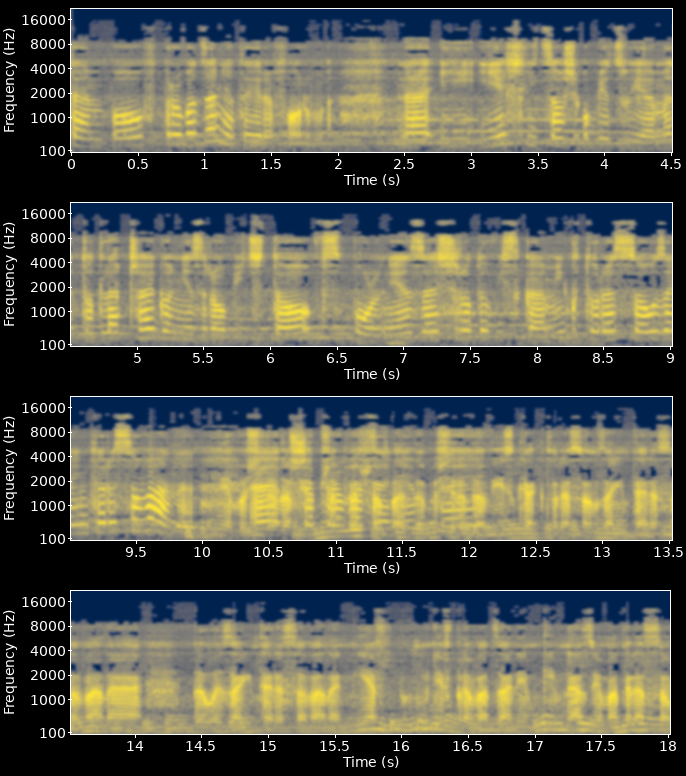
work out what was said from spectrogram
tempo wprowadzania tej reformy. E, I jeśli coś obiecujemy, to dlaczego nie zrobić to wspólnie ze środowiskami, które są zainteresowane nie, bo środowiska, przeprowadzeniem tej... środowiska, które są zainteresowane, były zainteresowane nie, w, nie wprowadzaniem gimnazjum, a teraz są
